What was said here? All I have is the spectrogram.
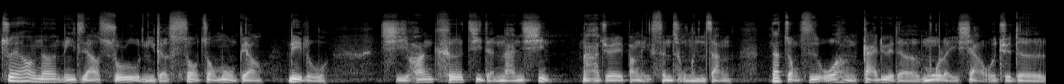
最后呢，你只要输入你的受众目标，例如喜欢科技的男性。那它就会帮你生成文章。那总之，我很概略的摸了一下，我觉得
